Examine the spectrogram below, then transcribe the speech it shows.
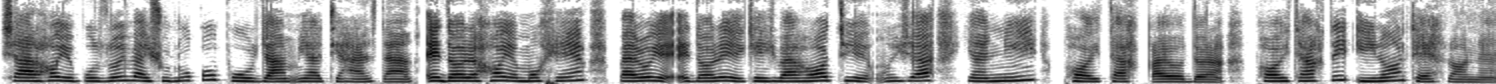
شهرهای بزرگ و شلوغ و پرجمعیتی هستند. اداره های مهم برای اداره کشورها توی اون شهر یعنی پایتخت قرار دارن. پایتخت ایران تهرانه.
